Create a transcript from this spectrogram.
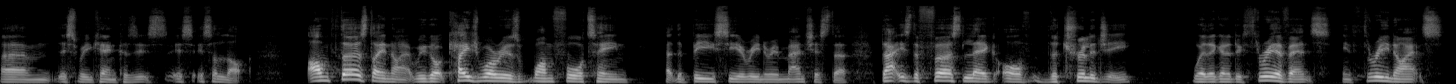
um, this weekend because it's it's it's a lot. On Thursday night, we got Cage Warriors 114 at the BEC Arena in Manchester. That is the first leg of the trilogy, where they're going to do three events in three nights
